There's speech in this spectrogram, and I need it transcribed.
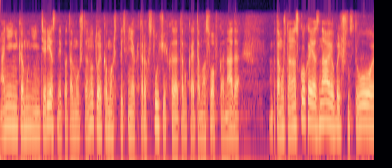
они никому не интересны, потому что, ну, только, может быть, в некоторых случаях, когда там какая-то массовка надо. Потому что, насколько я знаю, большинство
